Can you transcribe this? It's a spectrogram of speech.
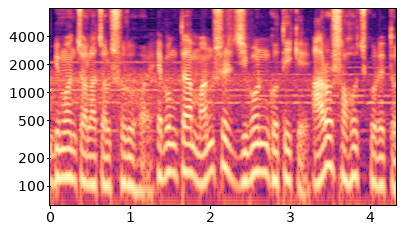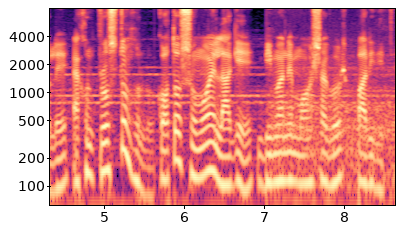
বিমান চলাচল শুরু হয় এবং তা মানুষের জীবন গতিকে আরও সহজ করে তোলে। এখন প্রশ্ন হলো, কত সময় লাগে বিমানে মহাসাগর পাড়ি দিতে?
